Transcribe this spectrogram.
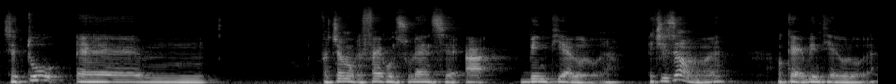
Se tu ehm, facciamo che fai consulenze a 20 euro l'ora. E ci sono, eh? Ok, 20 euro l'ora.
